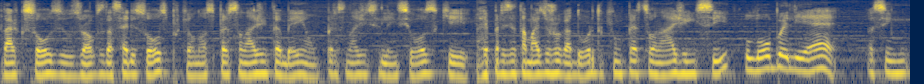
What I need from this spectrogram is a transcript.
Dark Souls e os jogos da série Souls, porque o nosso personagem também é um personagem silencioso que representa mais o jogador do que um personagem em si. O Lobo, ele é assim,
